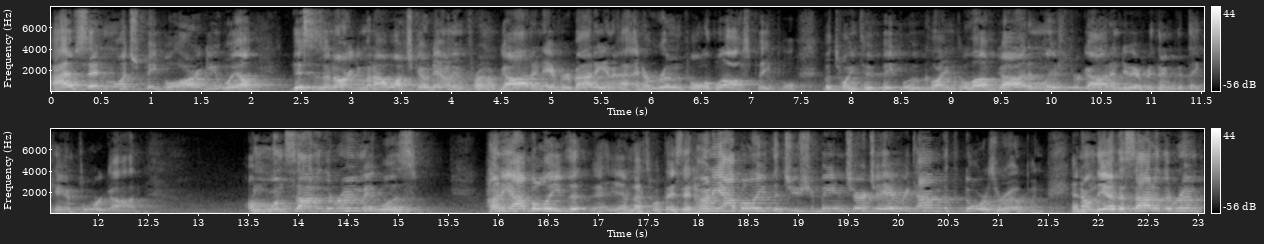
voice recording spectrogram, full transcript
I have sat and watched people argue, well, this is an argument I watch go down in front of God and everybody in a, in a room full of lost people between two people who claim to love God and live for God and do everything that they can for God. On one side of the room, it was Honey, I believe that, and that's what they said. Honey, I believe that you should be in church every time that the doors are open. And on the other side of the room,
